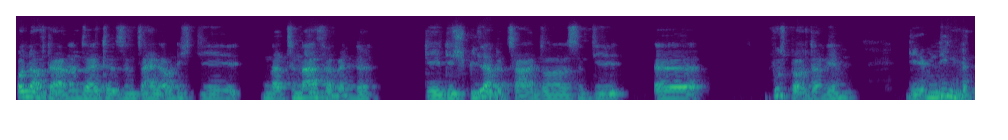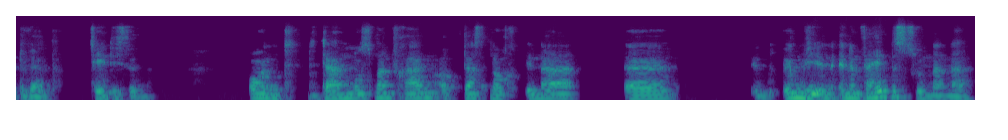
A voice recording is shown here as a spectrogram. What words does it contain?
Und auf der anderen Seite sind es halt auch nicht die Nationalverbände, die die Spieler bezahlen, sondern es sind die äh, Fußballunternehmen, die im Ligenwettbewerb tätig sind. Und dann muss man fragen, ob das noch in einer, äh, irgendwie in, in, einem Verhältnis zueinander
